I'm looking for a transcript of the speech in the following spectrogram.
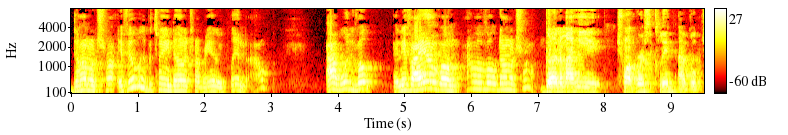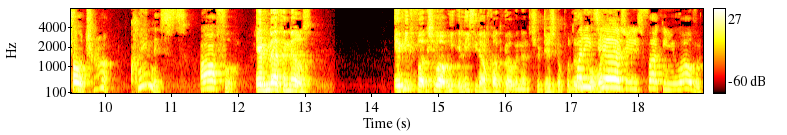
Donald Trump, if it was between Donald Trump and Hillary Clinton, I, I wouldn't vote. And if I am voting, I would vote Donald Trump. Gun to my head, Trump versus Clinton. I vote Vote Trump. Trump. Clinton is awful. If nothing else, if he fucks you up, he, at least he don't fuck you over in a traditional political way. But he way. tells you he's fucking you over.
